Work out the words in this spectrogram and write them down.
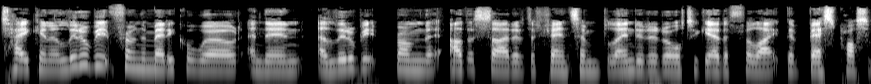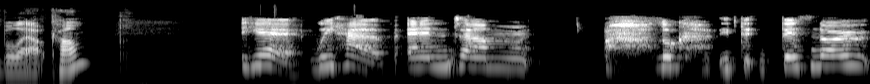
taken a little bit from the medical world and then a little bit from the other side of the fence and blended it all together for like the best possible outcome. Yeah, we have. And um look, there's no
